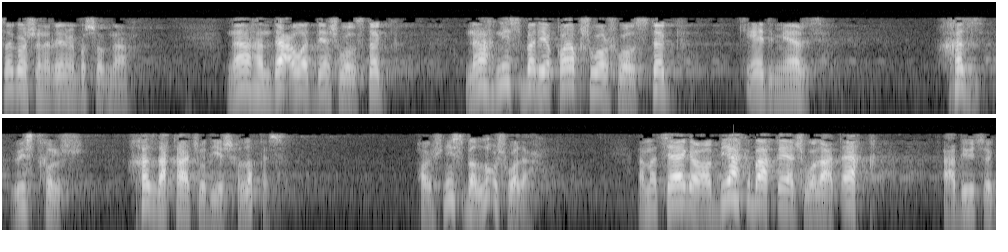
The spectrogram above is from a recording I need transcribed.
تقوشنا ليرمي بصلنا ناهن دعوة ديش والستق ناه نسبر يقوق شوال شوال ستق ميرز خز ويستخلش خز دقاتشو ديش خلقس حوش نسبة لوش ولا أما تساقع عبيحك باقيش ولا تأق أعديوتك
